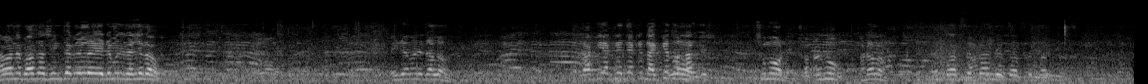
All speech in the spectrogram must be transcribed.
মানে বাসা সিং থাকলে এটা মধ্যে ঢেলে দাও। এইটা মানে ডালো বাকি একটা একটা ডাকিয়ে দাও সুমন ডালো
